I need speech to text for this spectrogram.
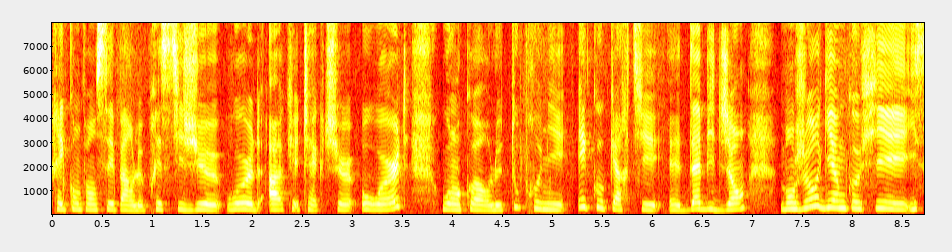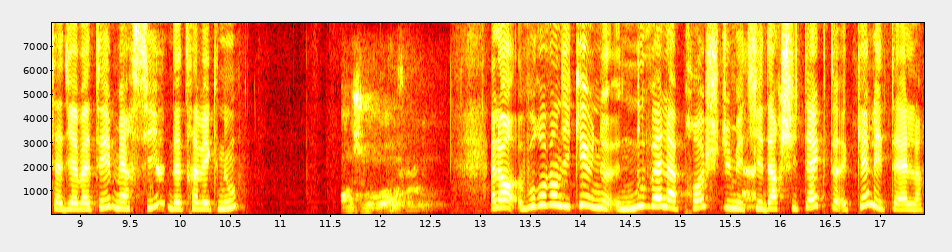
récompensé par le prestigieux World Architecture Award, ou encore le tout premier écoquartier d'Abidjan. Bonjour Guillaume Kofi et Issa Diabaté, merci d'être avec nous Bonjour. Alors, vous revendiquez une nouvelle approche du métier d'architecte. Quelle est-elle?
